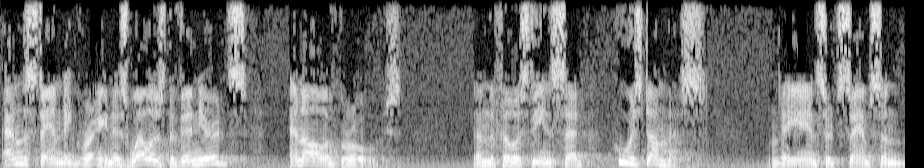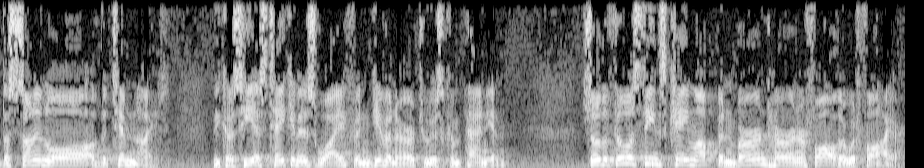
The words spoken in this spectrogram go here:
and the standing grain, as well as the vineyards and olive groves. Then the Philistines said, Who has done this? And they answered Samson, The son in law of the Timnite because he has taken his wife and given her to his companion. So the Philistines came up and burned her and her father with fire.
